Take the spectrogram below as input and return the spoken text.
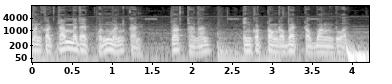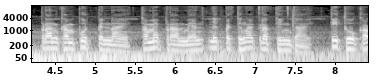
มันก็ทำไม่ได้ผลเหมือนกัน เพราะฉะนั้นเองก็ต้องระแวดระวังด้วย ปราณคำพูดเป็นในทำให้ปราณแมนนึกไปถึงไอ้กระทิงใหญ่ ที่ถูกเขา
